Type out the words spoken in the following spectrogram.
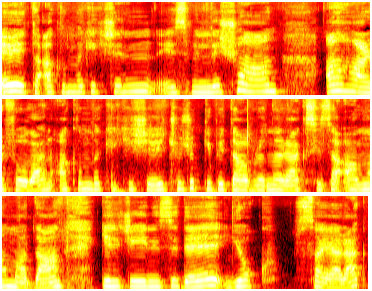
Evet aklımdaki kişinin isminde şu an A harfi olan aklımdaki kişi çocuk gibi davranarak sizi anlamadan geleceğinizi de yok sayarak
